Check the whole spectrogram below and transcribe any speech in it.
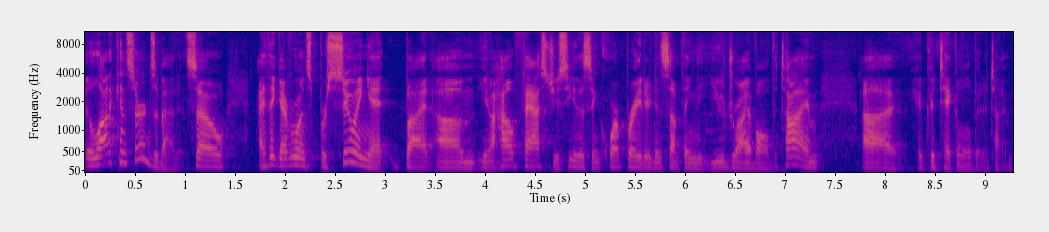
a lot of concerns about it. So I think everyone's pursuing it, but um, you know how fast you see this incorporated in something that you drive all the time uh, it could take a little bit of time.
